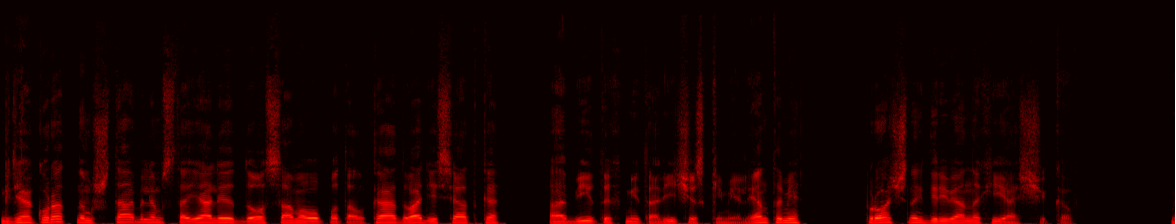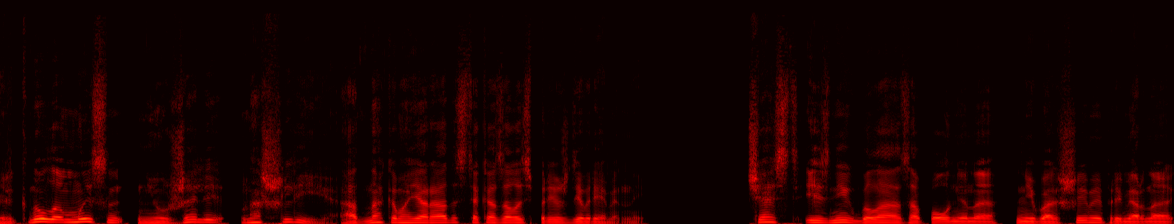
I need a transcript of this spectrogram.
где аккуратным штабелем стояли до самого потолка два десятка обитых металлическими лентами прочных деревянных ящиков. Мелькнула мысль, неужели нашли, однако моя радость оказалась преждевременной. Часть из них была заполнена небольшими, примерно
